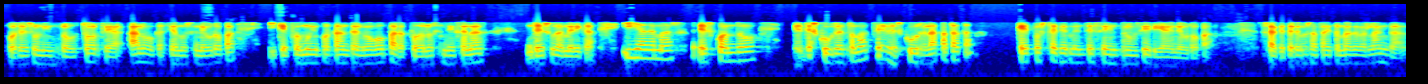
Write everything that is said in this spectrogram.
pues es un introductor de algo que hacíamos en Europa y que fue muy importante luego para todos los indígenas de Sudamérica. Y además es cuando eh, descubre el tomate, descubre la patata, que posteriormente se introduciría en Europa. O sea que tenemos a Fray Tomás de Berlanga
